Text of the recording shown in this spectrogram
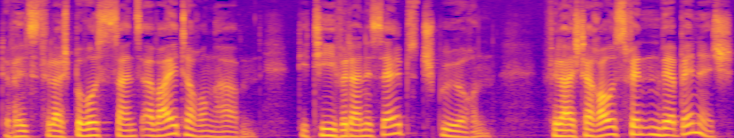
Du willst vielleicht Bewusstseinserweiterung haben, die Tiefe deines Selbst spüren, vielleicht herausfinden, wer bin ich,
